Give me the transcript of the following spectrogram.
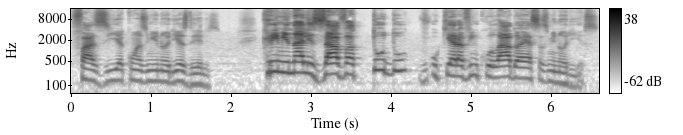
fazia com as minorias deles. Criminalizava tudo o que era vinculado a essas minorias:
